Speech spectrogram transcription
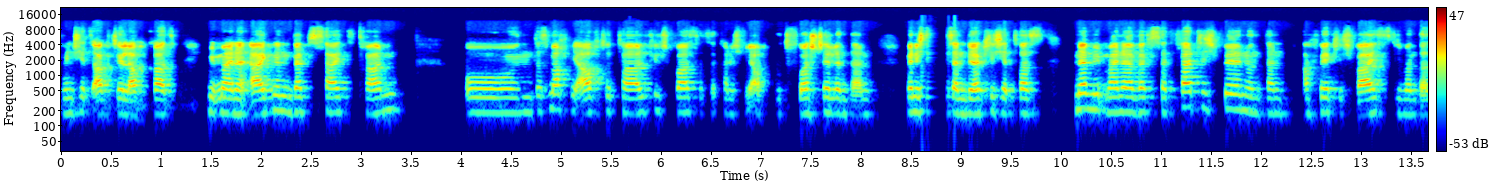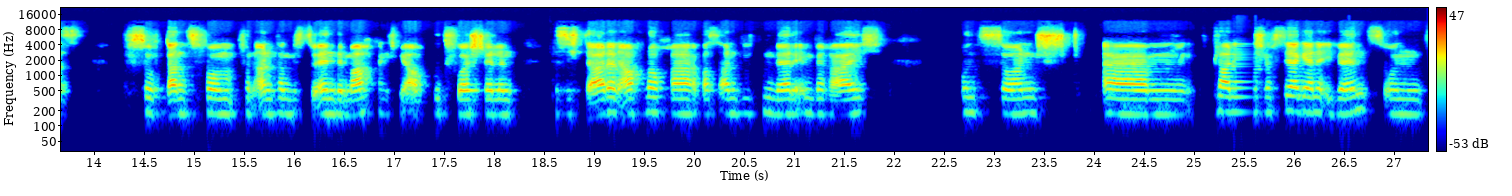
Bin ich jetzt aktuell auch gerade mit meiner eigenen Website dran. Und das macht mir auch total viel Spaß. Also kann ich mir auch gut vorstellen, dann, wenn ich dann wirklich etwas ne, mit meiner Website fertig bin und dann auch wirklich weiß, wie man das so ganz vom, von Anfang bis zu Ende macht, kann ich mir auch gut vorstellen, dass ich da dann auch noch äh, was anbieten werde im Bereich. Und sonst ähm, plane ich noch sehr gerne Events und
